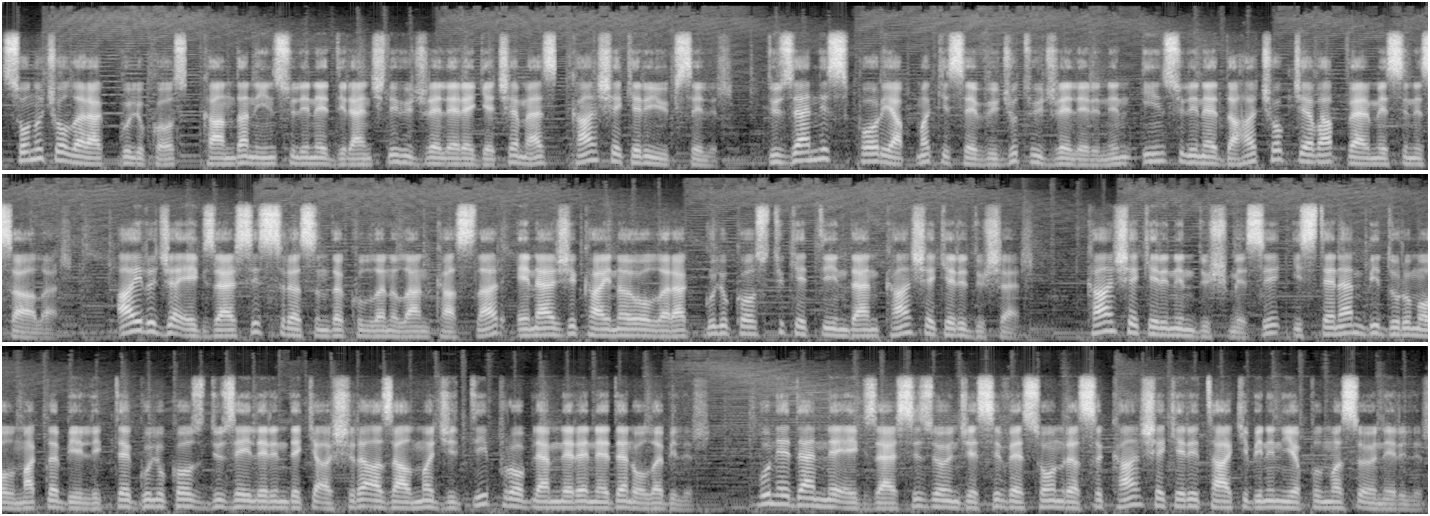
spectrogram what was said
Sonuç olarak glukoz, kandan insüline dirençli hücrelere geçemez, kan şekeri yükselir. Düzenli spor yapmak ise vücut hücrelerinin insüline daha çok cevap vermesini sağlar. Ayrıca egzersiz sırasında kullanılan kaslar, enerji kaynağı olarak glukoz tükettiğinden kan şekeri düşer. Kan şekerinin düşmesi, istenen bir durum olmakla birlikte glukoz düzeylerindeki aşırı azalma ciddi problemlere neden olabilir. Bu nedenle egzersiz öncesi ve sonrası kan şekeri takibinin yapılması önerilir.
